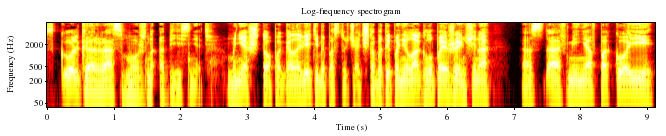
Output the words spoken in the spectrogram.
«Сколько раз можно объяснять? Мне что, по голове тебе постучать, чтобы ты поняла, глупая женщина?» «Оставь меня в покое!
